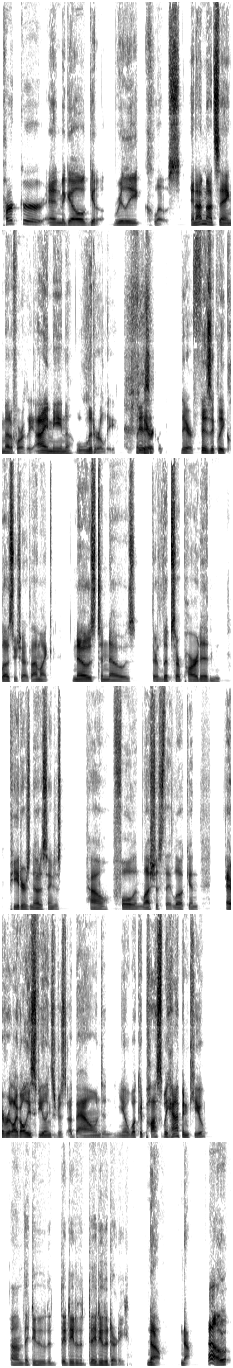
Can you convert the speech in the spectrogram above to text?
Parker and Miguel get really close. And I'm not saying metaphorically, I mean literally. Like they're, Physically. they are physically close to each other. I'm like nose to nose. Their lips are parted, and Peter's noticing just how full and luscious they look. And every like all these feelings are just abound. And you know, what could possibly happen, Q? Um, they do the they do the they do the dirty. No, no. Oh,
